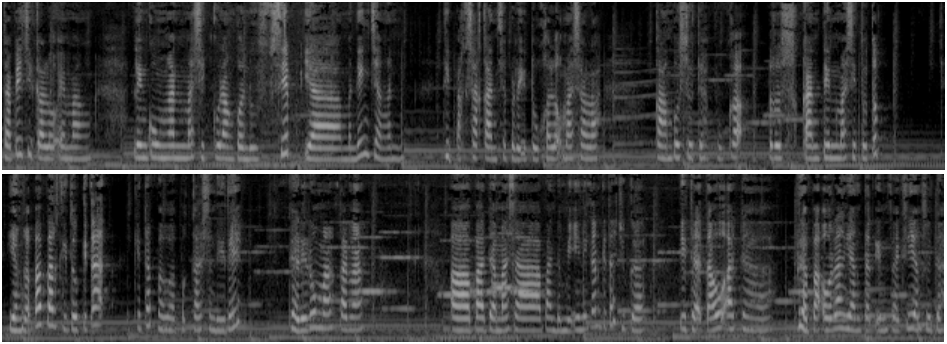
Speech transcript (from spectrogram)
Tapi jika lo emang lingkungan masih kurang kondusif, ya mending jangan dipaksakan seperti itu. Kalau masalah kampus sudah buka, terus kantin masih tutup, ya nggak apa-apa gitu kita kita bawa bekal sendiri dari rumah karena uh, pada masa pandemi ini kan kita juga tidak tahu ada berapa orang yang terinfeksi yang sudah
